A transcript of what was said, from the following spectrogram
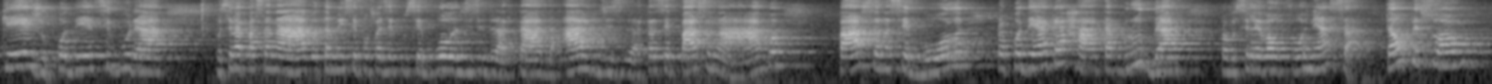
queijo poder segurar. Você vai passar na água também, se for fazer com cebola desidratada, alho desidratado, você passa na água passa na cebola para poder agarrar, tá? Grudar para você levar ao forno e assar. Então, pessoal,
